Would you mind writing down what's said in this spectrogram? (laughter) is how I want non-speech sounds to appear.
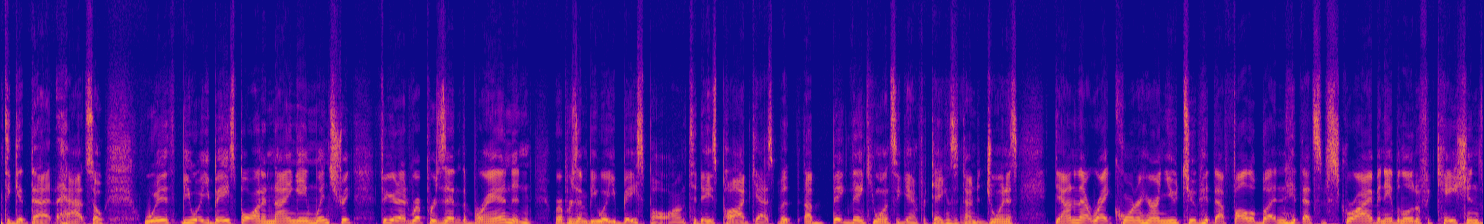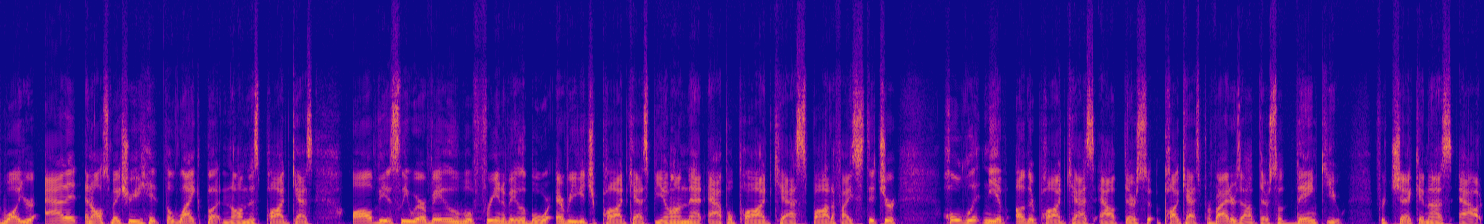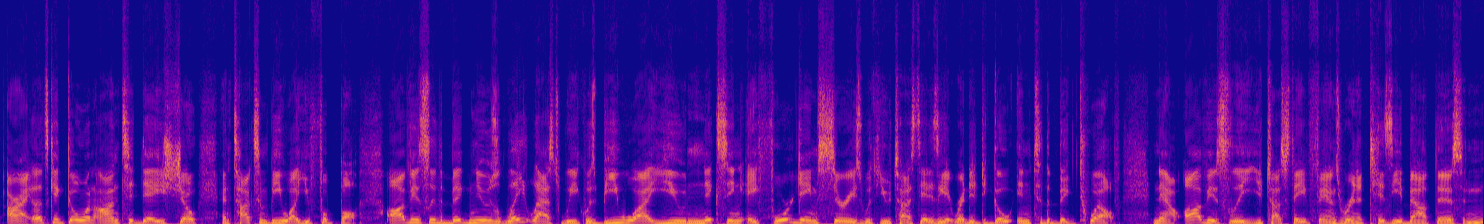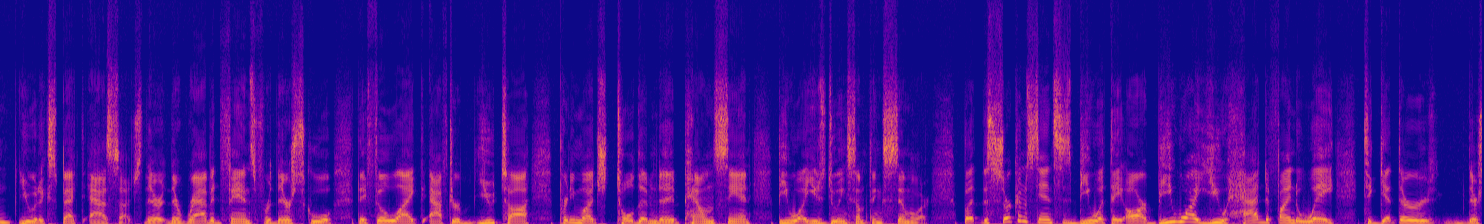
to get that hat. So with BYU baseball on a nine game win streak, figured I'd represent the brand and represent BYU baseball on today's podcast. But a big thank you once again for taking some time to join us. Down in that right corner here on YouTube, hit that follow button, hit that subscribe, enable notifications while you're at it, and also make sure you hit the like button on this podcast. Obviously, we're available free and available wherever you get your podcast beyond that Apple Podcast, Spotify, Stitcher whole litany of other podcasts out there, so, podcast providers out there. So thank you for checking us out. All right, let's get going on today's show and talk some BYU football. Obviously, the big news late last week was BYU nixing a four game series with Utah State as they get ready to go into the Big 12. Now, obviously, Utah State fans were in a tizzy about this, and you would expect as such. They're, they're rabid fans for their school. They feel like after Utah pretty much told them to pound sand, BYU's doing something similar. But the circumstances be what they are. BYU had to find a way to get their their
